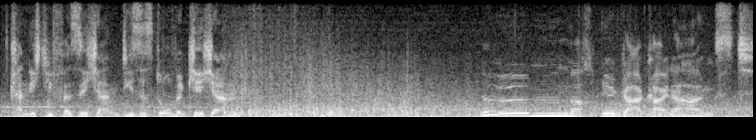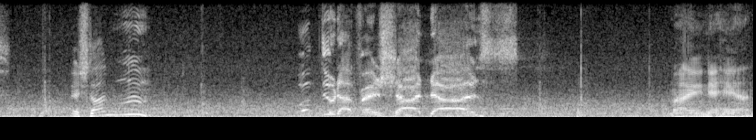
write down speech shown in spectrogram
Das kann ich dir versichern, dieses doofe Kichern. Ähm, macht mir gar keine Angst. Verstanden? Ob du da verstanden hast? Meine Herren.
